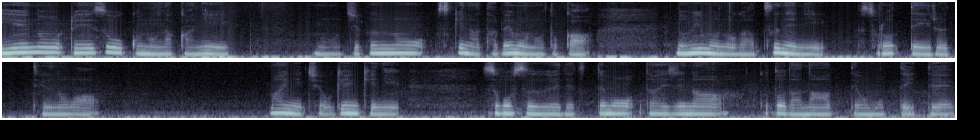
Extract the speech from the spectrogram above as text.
家の冷蔵庫の中にもう自分の好きな食べ物とか飲み物が常に揃っているっていうのは毎日を元気に過ごす上でとても大事なことだなって思っていて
